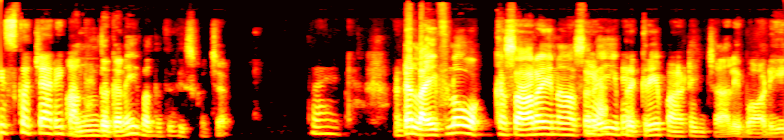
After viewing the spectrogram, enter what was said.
తీసుకొచ్చారు. అందుకని ఈ పద్ధతి తీసుకొచ్చారు Right. అంటే లైఫ్లో ఒక్కసారైనా సరే ఈ. ప్రక్రియ పాటించాలి బాడీ.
